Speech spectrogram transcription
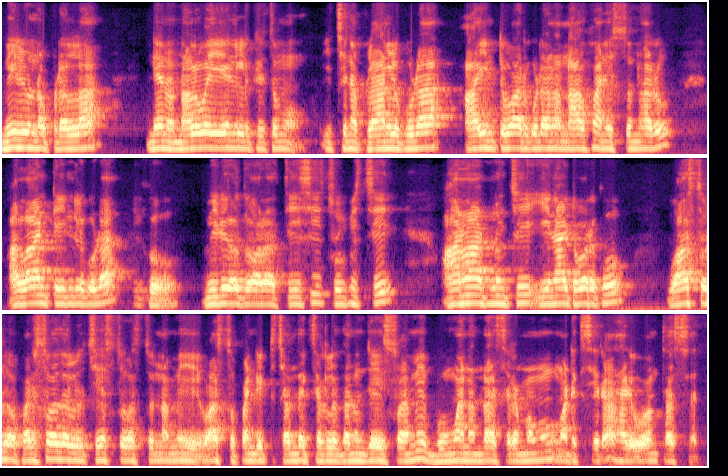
వీలున్నప్పుడల్లా నేను నలభై ఏళ్ళ క్రితము ఇచ్చిన ప్లాన్లు కూడా ఆ ఇంటి వారు కూడా నన్ను ఆహ్వానిస్తున్నారు. అలాంటి ఇండ్లు కూడా మీకు వీడియో ద్వారా తీసి చూపించి ఆనాటి నుంచి ఈనాటి వరకు వాస్తులో పరిశోధనలు చేస్తూ వస్తున్న మీ వాస్తు పండిట్ చందక్షరల ధనుంజయ స్వామి భూమానందాశ్రమము మటకశిర హరి ఓం తత్సత్.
